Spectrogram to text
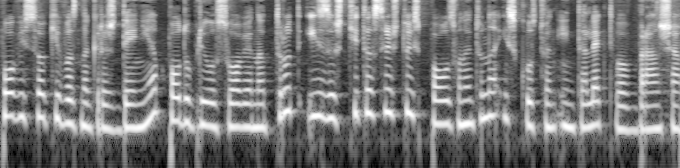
по-високи възнаграждения, по-добри условия на труд и защита срещу използването на изкуствен интелект в бранша.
